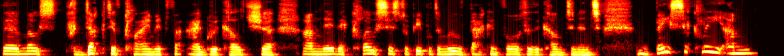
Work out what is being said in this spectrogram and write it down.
the most productive climate for agriculture. Um, they're the closest for people to move back and forth to the continent. Basically, um,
